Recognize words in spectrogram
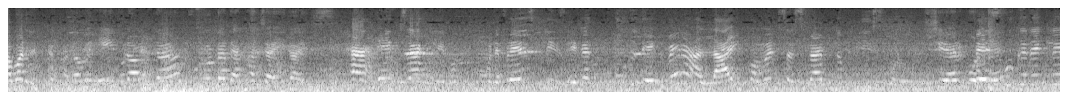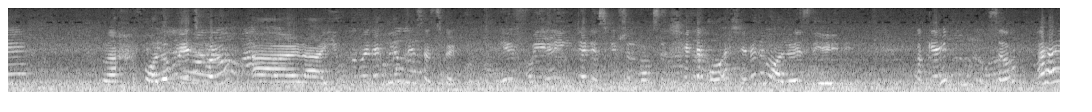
আবার দেখতে পারো তবে এই ব্লগটা পুরোটা দেখা গাইস হ্যাঁ এক্স্যাক্টলি মানে ফ্রেন্ডস প্লিজ এটা শুধু দেখবে না লাইক কমেন্ট সাবস্ক্রাইব তো প্লিজ করো। শেয়ার করে ফেসবুকে ফলো পেজ করো আর ইউটিউবে দেখলে ওকে সাবস্ক্রাইব করো। এফবি লিঙ্কটা ডিসক্রিপশন বক্সে সেটা সেটা তো অলওয়েজ দিয়েই দিই ওকে সো বাই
